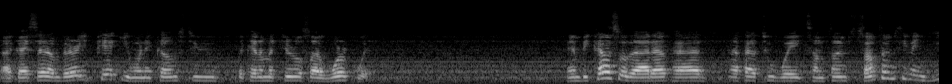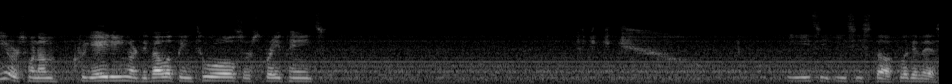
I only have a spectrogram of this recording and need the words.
Like I said, I'm very picky when it comes to the kind of materials I work with. And because of that, I've had I've had to wait sometimes sometimes even years when I'm creating or developing tools or spray paints. Easy, easy stuff. Look at this.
